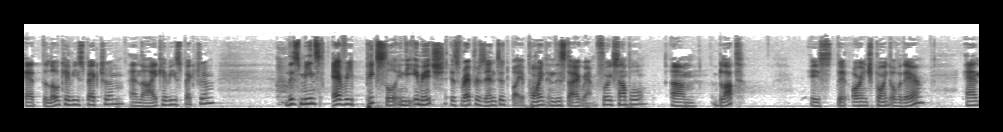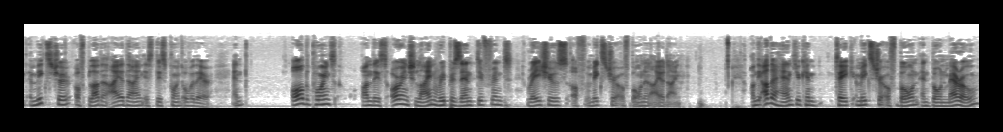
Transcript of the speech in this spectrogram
at the low kV spectrum and the high kV spectrum. This means every pixel in the image is represented by a point in this diagram. For example, um, blood is the orange point over there, and a mixture of blood and iodine is this point over there. And all the points on this orange line represent different ratios of a mixture of bone and iodine. On the other hand, you can take a mixture of bone and bone marrow.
